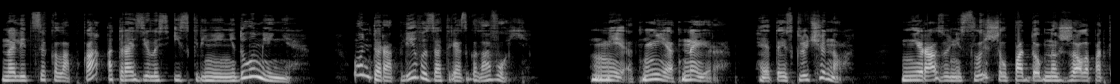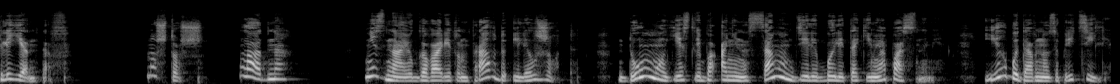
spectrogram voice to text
На лице Колобка отразилось искреннее недоумение. Он торопливо затряс головой. «Нет, нет, Нейра, это исключено. Ни разу не слышал подобных жалоб от клиентов». «Ну что ж, ладно», не знаю, говорит он правду или лжет. Думаю, если бы они на самом деле были такими опасными, их бы давно запретили.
